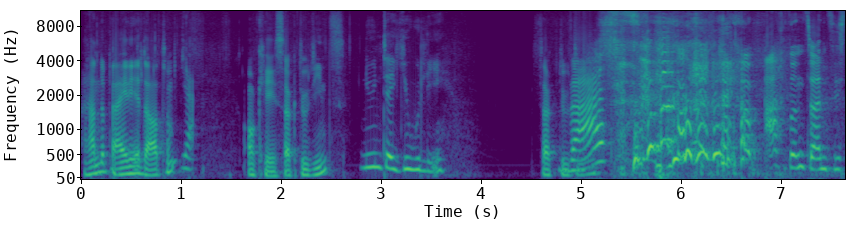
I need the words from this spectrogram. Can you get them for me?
Haben wir beide ein Datum? ja. Okay, sag du deins. 9. Juli. Sag du Was? ich habe 28.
